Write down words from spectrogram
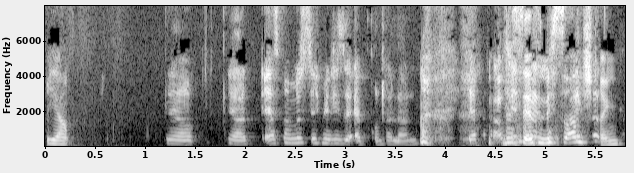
Ja. Ja, ja. Erstmal müsste ich mir diese App runterladen. Ja, das ist jetzt Fall. nicht so anstrengend.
